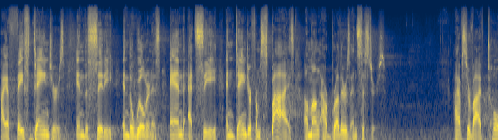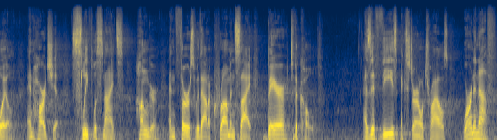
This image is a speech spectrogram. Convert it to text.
I have faced dangers in the city, in the wilderness, and at sea, and danger from spies among our brothers and sisters. I have survived toil and hardship, sleepless nights, hunger and thirst without a crumb in sight, bare to the cold as if these external trials weren't enough.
